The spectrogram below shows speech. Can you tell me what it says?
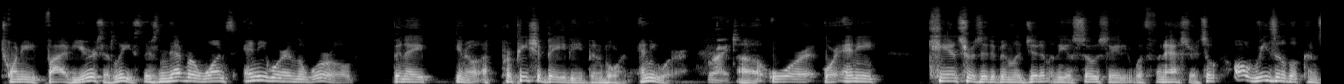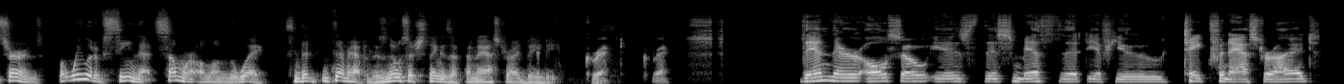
25 years at least. There's never once anywhere in the world been a, you know, a Propecia baby been born anywhere. Right. Uh, or, or any cancers that have been legitimately associated with finasteride. So all reasonable concerns, but we would have seen that somewhere along the way. It's, it's never happened. There's no such thing as a finasteride baby. Correct. Correct. Then there also is this myth that if you take finasteride,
